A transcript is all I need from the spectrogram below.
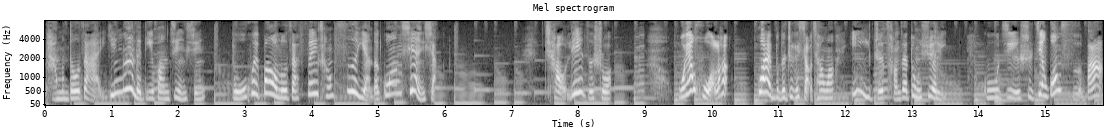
他们都在阴暗的地方进行，不会暴露在非常刺眼的光线下。”巧栗子说：“我要火了！怪不得这个小强王一直藏在洞穴里。”估计是见光死吧。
